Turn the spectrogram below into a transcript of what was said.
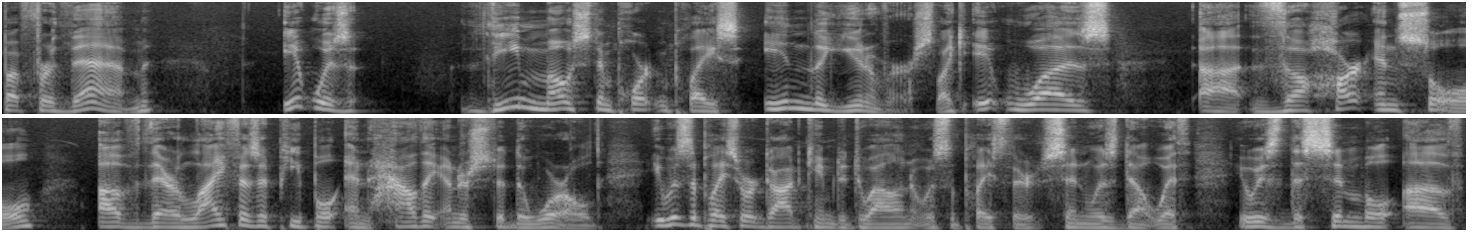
But for them, it was the most important place in the universe. Like it was uh, the heart and soul of their life as a people and how they understood the world. It was the place where God came to dwell, and it was the place their sin was dealt with. It was the symbol of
